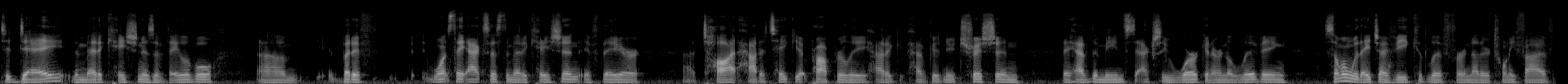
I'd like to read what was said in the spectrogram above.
Today, the medication is available, um, but if once they access the medication, if they are uh, taught how to take it properly, how to have good nutrition, they have the means to actually work and earn a living. Someone with HIV could live for another 25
